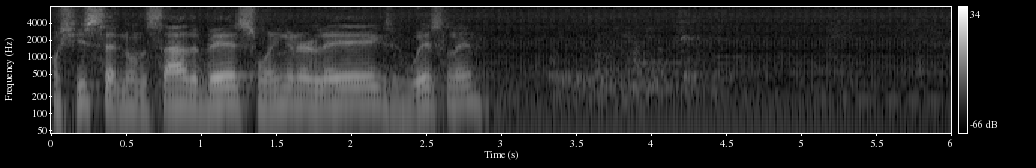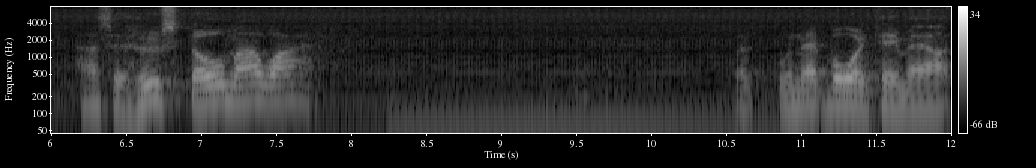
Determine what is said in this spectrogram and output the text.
Well, she's sitting on the side of the bed, swinging her legs and whistling. I said, Who stole my wife? But when that boy came out,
